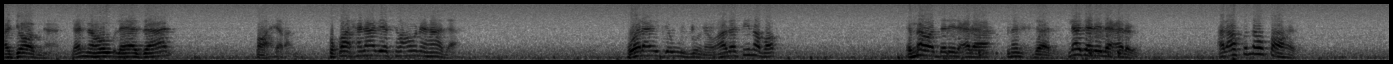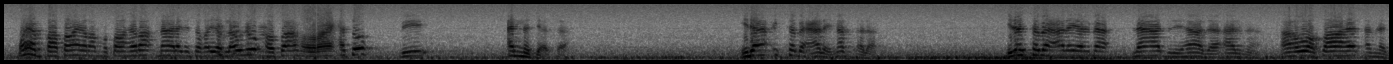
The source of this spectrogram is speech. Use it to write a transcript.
الجواب نعم لأنه لا يزال طاهرا فقال الحنابلة يكرهون هذا؟ ولا يجوزونه. وهذا في نظر. ما هو الدليل على منع ذلك؟ لا دليل عليه. الأصل أنه طاهر. ويبقى طاهرا مطهرا ما لم يتغير لونه أو طعمه أو رائحته بالنجاسة. إذا اشتبع عليه مسألة. إذا اشتبع علي الماء لا أدري هذا الماء. أهو طاهر أم نجس؟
